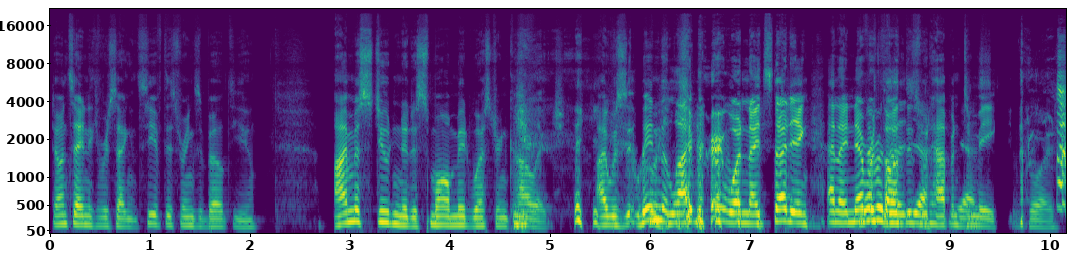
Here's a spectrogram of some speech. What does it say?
Don't say anything for a second. See if this rings a bell to you. I'm a student at a small Midwestern college. I was in the library one night studying, and I never, Never thought the- this yeah, would happen to me. Of course.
